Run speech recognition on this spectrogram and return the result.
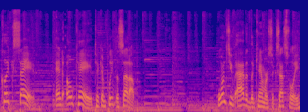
Click Save and OK to complete the setup. Once you've added the camera successfully,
